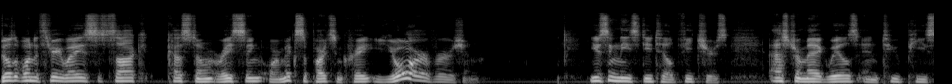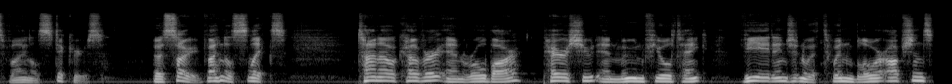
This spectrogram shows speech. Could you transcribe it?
Build it one of three ways, stock, custom, racing, or mix the parts and create your version using these detailed features, Astromag wheels and two-piece vinyl stickers. Uh, sorry, vinyl slicks. Tonneau cover and roll bar, parachute and moon fuel tank, V8 engine with twin blower options,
